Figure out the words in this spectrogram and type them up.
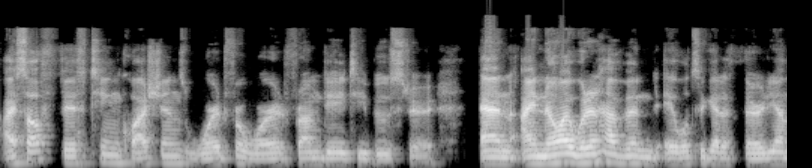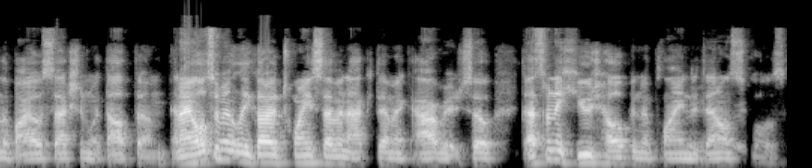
I saw 15 questions word for word from DAT Booster. And I know I wouldn't have been able to get a 30 on the bio section without them. And I ultimately got a 27 academic average. So that's been a huge help in applying to dental schools.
